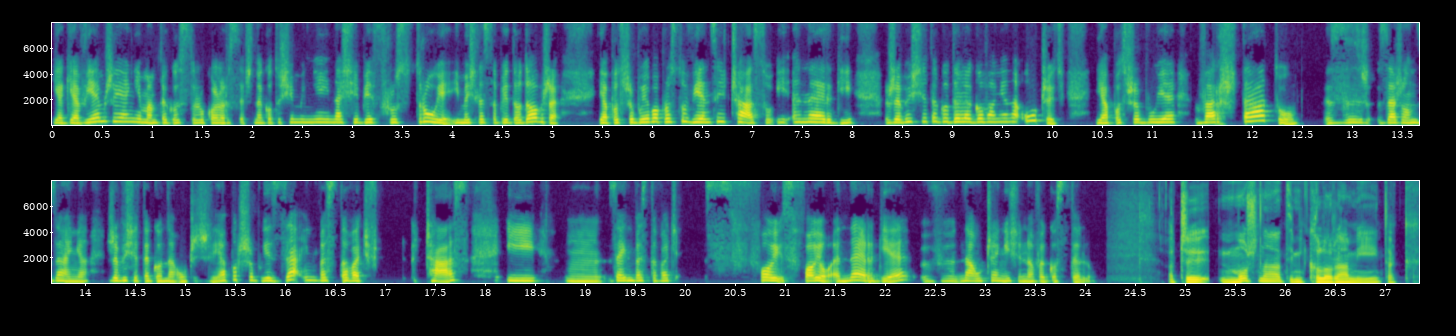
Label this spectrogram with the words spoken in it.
jak ja wiem, że ja nie mam tego stylu kolorystycznego, to się mniej na siebie frustruję i myślę sobie, to dobrze, ja potrzebuję po prostu więcej czasu i energii, żeby się tego delegowania nauczyć. Ja potrzebuję warsztatu, z zarządzania, żeby się tego nauczyć. Czyli ja potrzebuję zainwestować w czas i mm, zainwestować swoj, swoją energię w nauczenie się nowego stylu. A czy można tymi kolorami, tak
